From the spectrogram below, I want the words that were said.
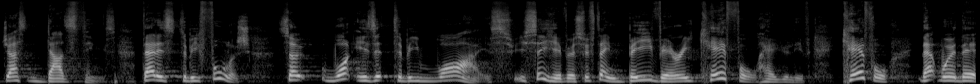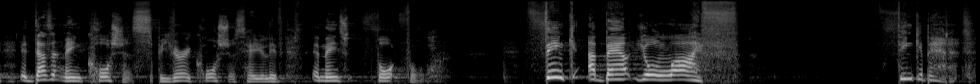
just does things. That is to be foolish. So, what is it to be wise? You see here, verse 15 be very careful how you live. Careful, that word there, it doesn't mean cautious. Be very cautious how you live, it means thoughtful. Think about your life. Think about it.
